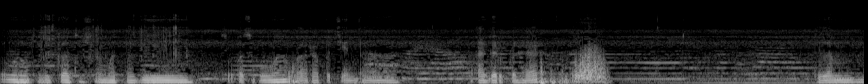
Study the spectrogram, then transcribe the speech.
Assalamualaikum selamat pagi sobat semua para pecinta agar bahar. Dalam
